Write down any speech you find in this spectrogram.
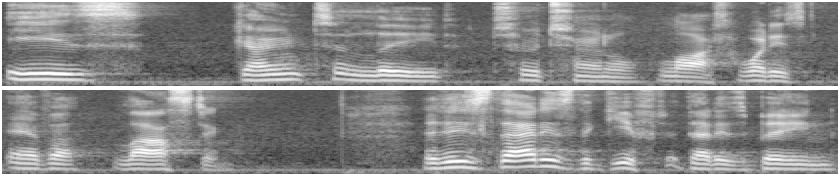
is going to lead to eternal life, what is everlasting. It is that is the gift that has been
